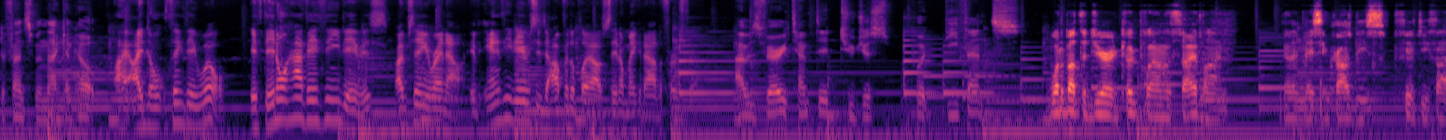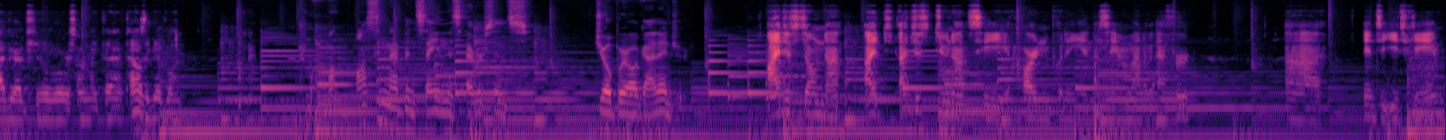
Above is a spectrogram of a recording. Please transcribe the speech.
defenseman that can help. I, I don't think they will. If they don't have Anthony Davis, I'm saying it right now. If Anthony Davis is out for the playoffs, they don't make it out of the first round. I was very tempted to just put defense. What about the Jared Cook play on the sideline? And then Mason Crosby's 55 yard field goal or something like that. That was a good one. Come on, Austin I've been saying this ever since Joe Burrow got injured. I just don't not I, I just do not see Harden putting in the same amount of effort uh, into each game.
